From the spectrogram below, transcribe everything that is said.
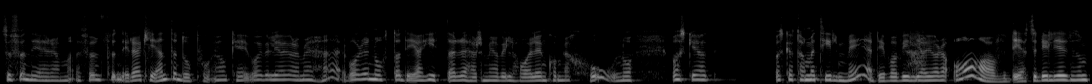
så funderar, man, funderar klienten då på ja, okay, vad vill jag göra med det här. Var det något av det jag hittade det här som jag vill ha eller en kombination? Och vad ska jag vad ska jag ta mig till med det? Vad vill jag göra av det? Så det är liksom,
